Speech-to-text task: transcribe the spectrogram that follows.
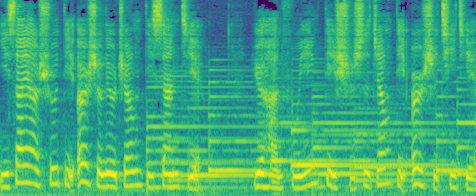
以赛亚书第二十六章第三节，约翰福音第十四章第二十七节。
